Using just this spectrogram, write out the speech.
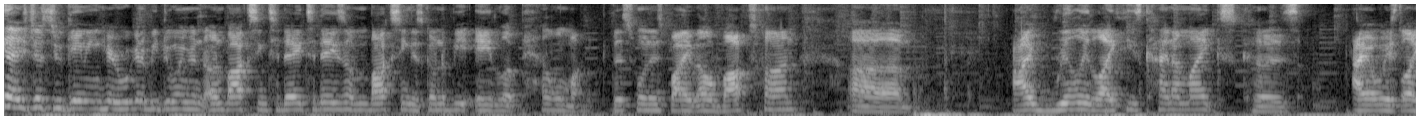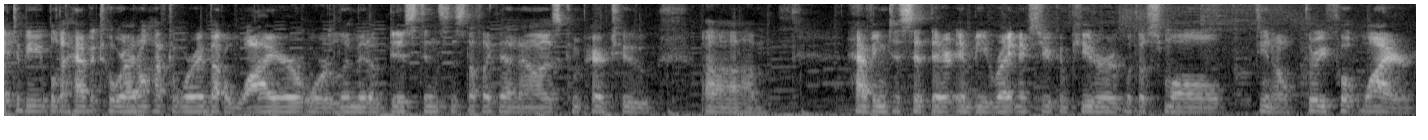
guys, Justitude Gaming here. We're going to be doing an unboxing today. Today's unboxing is going to be a lapel mic. This one is by Voxcon. Um, I really like these kind of mics because I always like to be able to have it to where I don't have to worry about a wire or limit of distance and stuff like that now as compared to um, having to sit there and be right next to your computer with a small, you know, three foot wire.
